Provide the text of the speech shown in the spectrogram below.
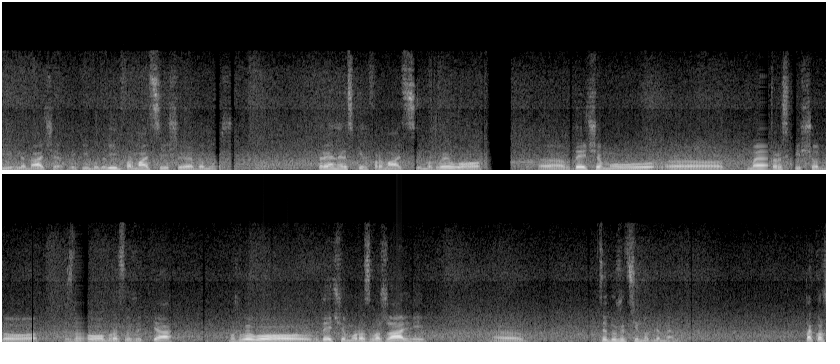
і глядаче, який буде інформації, що я доношу. Тренерські інформації, можливо, е, в дечому е, менторські щодо здорового образу життя, можливо, в дечому розважальні. Це дуже цінно для мене. Також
